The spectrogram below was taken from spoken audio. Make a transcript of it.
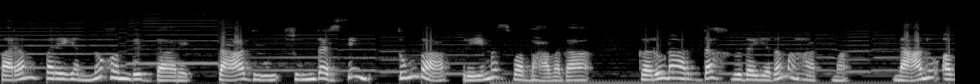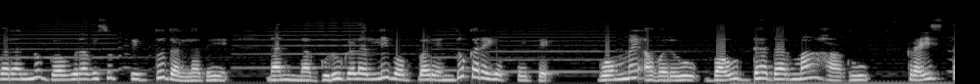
ಪರಂಪರೆಯನ್ನು ಹೊಂದಿದ್ದಾರೆ. ಸಾಧು ಸುಂದರ್ ಸಿಂಗ್ ತುಂಬಾ ಪ್ರೇಮ ಸ್ವಭಾವದ ಕರುಣಾರ್ಧ ಹೃದಯದ ಮಹಾತ್ಮ. ನಾನು ಅವರನ್ನು ಗೌರವಿಸುತ್ತಿದ್ದುದಲ್ಲದೆ ನನ್ನ ಗುರುಗಳಲ್ಲಿ ಒಬ್ಬರೆಂದು ಕರೆಯುತ್ತಿದ್ದೆ ಒಮ್ಮೆ ಅವರು ಬೌದ್ಧ ಧರ್ಮ ಹಾಗೂ ಕ್ರೈಸ್ತ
